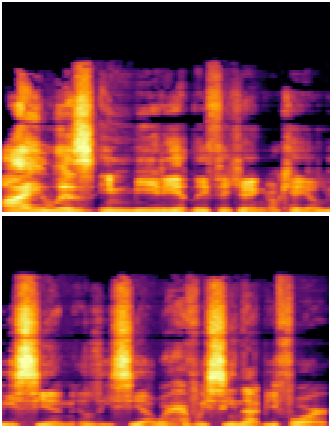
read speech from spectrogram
I was immediately thinking, okay, Elysian, Elysia, where have we seen that before?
